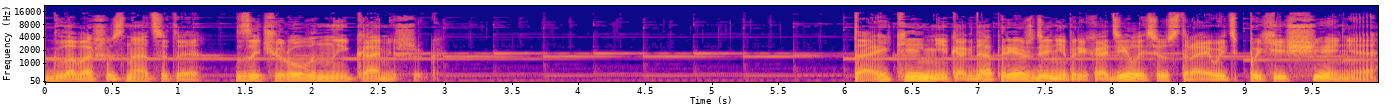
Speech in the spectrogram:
Глава 16. Зачарованный камешек. Тайке никогда прежде не приходилось устраивать похищение.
